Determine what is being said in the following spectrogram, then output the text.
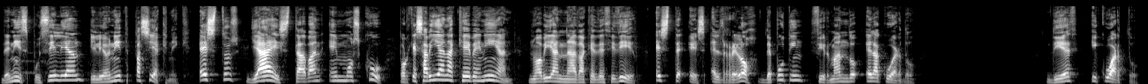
Denis Pusilian y Leonid Pasieknik. Estos ya estaban en Moscú, porque sabían a qué venían, no había nada que decidir. Este es el reloj de Putin firmando el acuerdo. 10 y cuarto.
